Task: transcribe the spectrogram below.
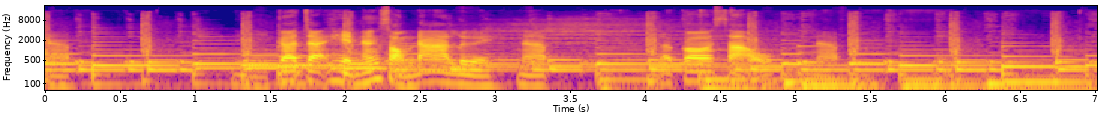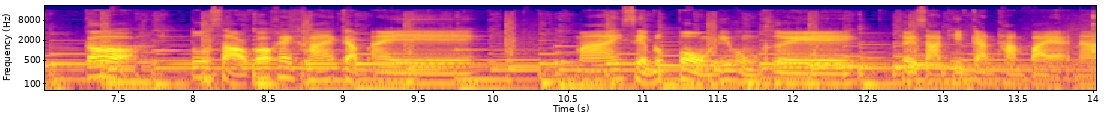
นะครับนี่ก็จะเห็นทั้งสองด้านเลยนะครับ แล้วก็เสานะครับ ก็ตัวเสาก็คล้ายๆกับไอ้ไม้เสียบลูกโป่งที่ผมเคย เคยสาธิตการทำไปอะนะ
